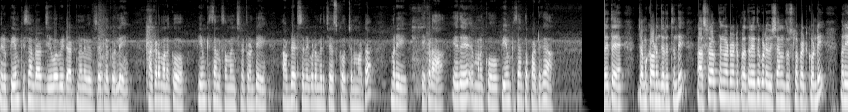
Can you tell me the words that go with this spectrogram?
మీరు PM Kisan dot GOV dot in అనే వెబ్సైట్లోకి వెళ్ళి అక్కడ మనకు పిఎం కిసాన్కి సంబంధించినటువంటి అప్డేట్స్ అన్ని కూడా మీరు చేసుకోవచ్చు అనమాట మరి ఇక్కడ ఏదే మనకు పిఎం కిసాన్తో పాటుగా అయితే జమ కావడం జరుగుతుంది. రాష్ట్ర వ్యాప్తంగా ఉన్నటువంటి ప్రతి రైతు కూడా విషయాలను దృష్టిలో పెట్టుకోండి. మరి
